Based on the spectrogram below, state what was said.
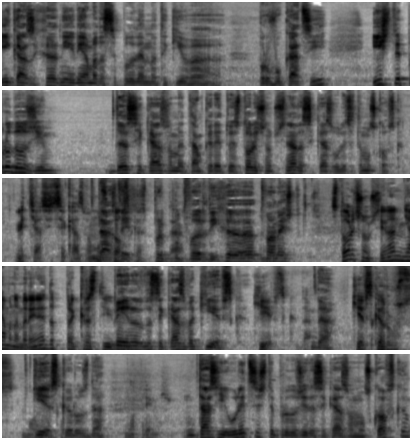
И казаха, ние няма да се подадем на такива провокации и ще продължим да се казваме там, където е столична община, да се казва улицата Московска. И тя си се казва Да, Московска. те пр- потвърдиха това нещо. Столична община няма намерение да прекръсти Примерно да се казва Киевска. Киевска. Да. Да. Киевска Рус. Киевска Рус, да. да Например. Тази улица ще продължи да се казва Московска.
